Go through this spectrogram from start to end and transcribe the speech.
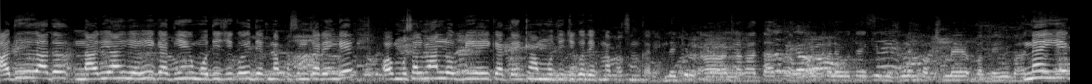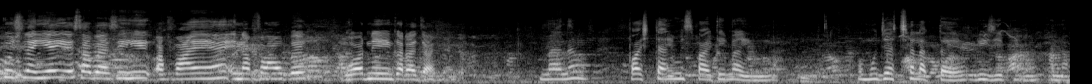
आधी से ज़्यादा नारियाँ यही कहती हैं कि मोदी जी को ही देखना पसंद करेंगे और मुसलमान लोग भी यही कहते हैं कि हम मोदी जी को देखना पसंद करेंगे। लेकिन लगातार सवाल खड़े होते हैं कि मुस्लिम पक्ष में नहीं ये कुछ नहीं है ये सब ऐसी ही अफवाहें हैं। इन अफवाहों पे गौर नहीं करा जाए मैं ना फ़र्स्ट टाइम इस पार्टी में आई हूँ। और मुझे अच्छा लगता है बीजेपी में आना।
